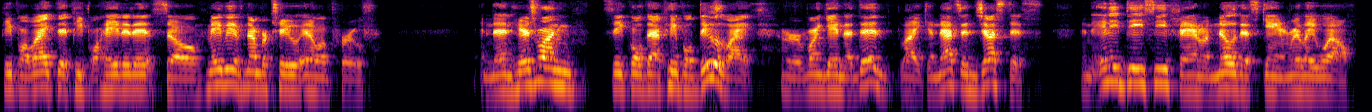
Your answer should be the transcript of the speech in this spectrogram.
People liked it, people hated it, so maybe if number two, it'll improve. And then here's one sequel that people do like, or one game that did like, and that's Injustice. And any DC fan would know this game really well.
